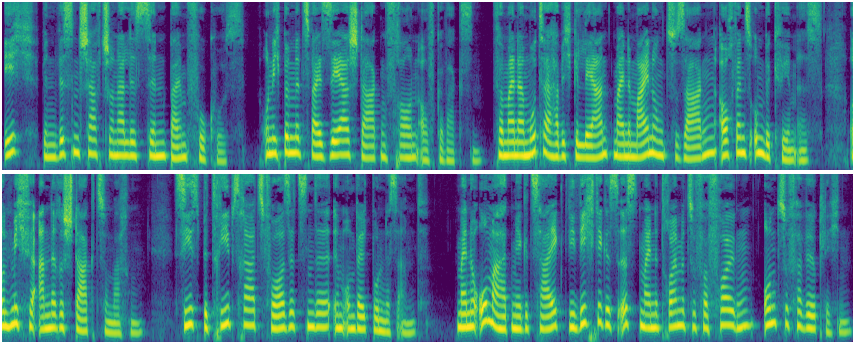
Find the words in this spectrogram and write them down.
Ich bin Wissenschaftsjournalistin beim Fokus. Und ich bin mit zwei sehr starken Frauen aufgewachsen. Von meiner Mutter habe ich gelernt, meine Meinung zu sagen, auch wenn es unbequem ist, und mich für andere stark zu machen. Sie ist Betriebsratsvorsitzende im Umweltbundesamt. Meine Oma hat mir gezeigt, wie wichtig es ist, meine Träume zu verfolgen und zu verwirklichen.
